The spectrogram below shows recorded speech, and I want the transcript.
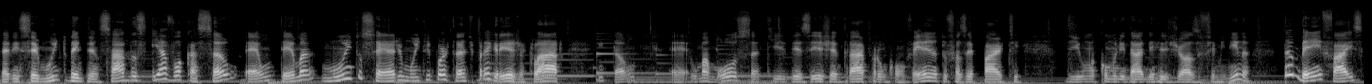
devem ser muito bem pensadas e a vocação é um tema muito sério, muito importante para a igreja, claro. Então, é, uma moça que deseja entrar para um convento, fazer parte de uma comunidade religiosa feminina também faz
